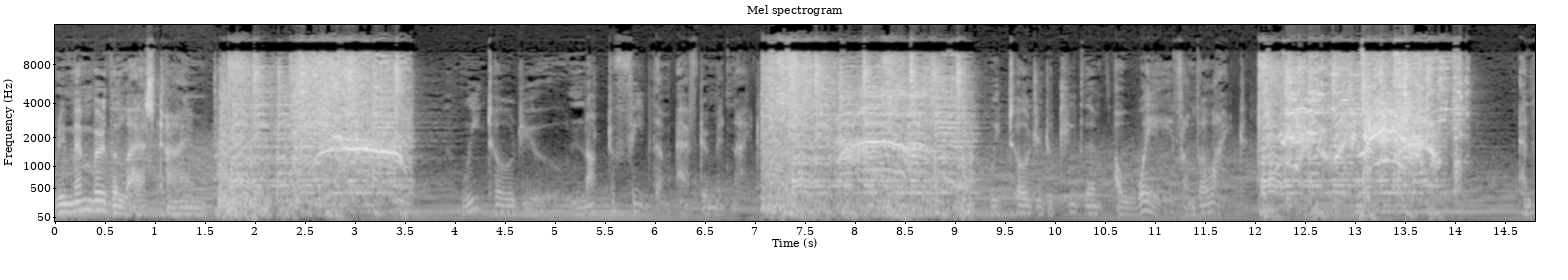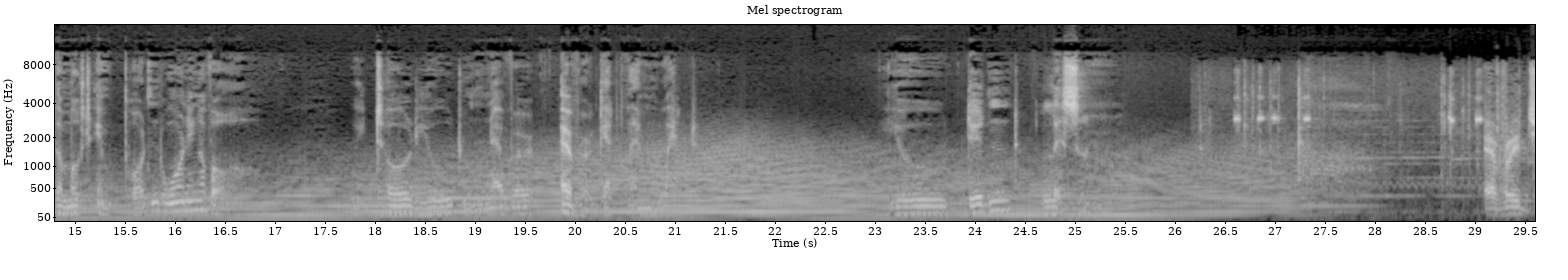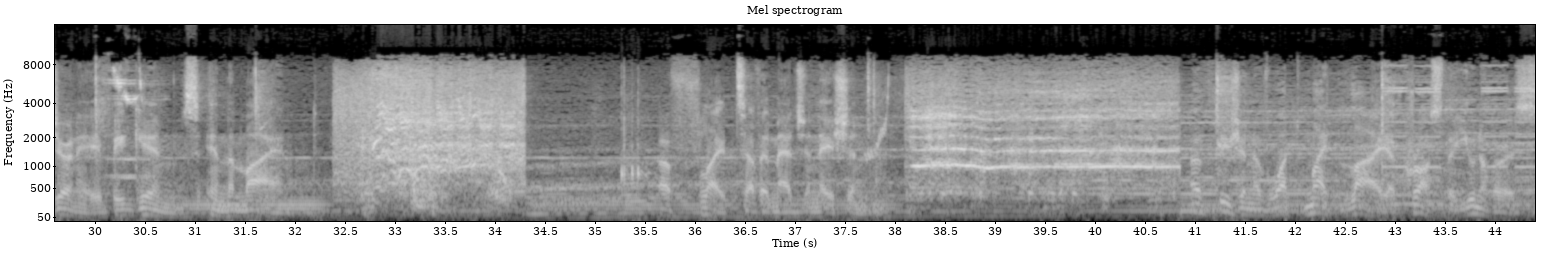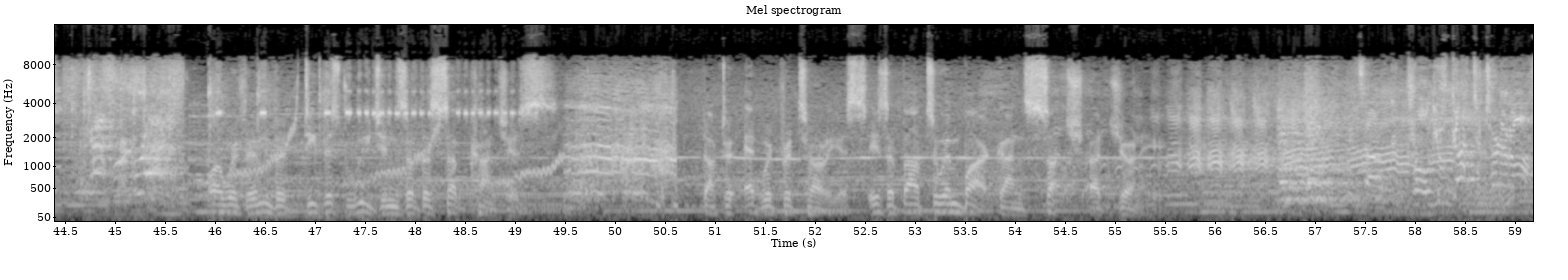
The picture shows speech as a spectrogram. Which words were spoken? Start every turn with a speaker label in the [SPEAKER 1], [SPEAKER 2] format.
[SPEAKER 1] Remember the last time we told you not to feed them after midnight? We told you to keep them away from the light. And the most important warning of all, we told you to never, ever get them wet. You didn't listen.
[SPEAKER 2] Every journey begins in the mind. A flight of imagination. A vision of what might lie across the universe. Or within the deepest regions of the subconscious. Dr. Edward Pretorius is about to embark on such a journey.
[SPEAKER 3] It's out of control. You've got to turn it off.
